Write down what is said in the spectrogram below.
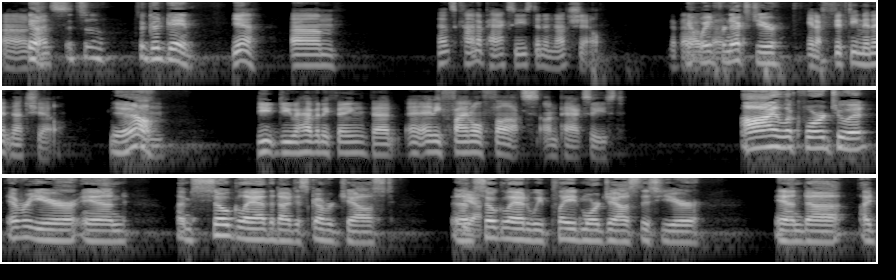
Uh, Yeah. that's It's a it's a good game. yeah. Um, that's kind of PAX East in a nutshell. Can't About, wait for uh, next year. in a fifty-minute nutshell. Yeah. Um, do you, do you have anything that any final thoughts on PAX East? I look forward to it every year, and I'm so glad that I discovered Joust, and I'm Yeah. so glad we played more Joust this year. And uh, I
